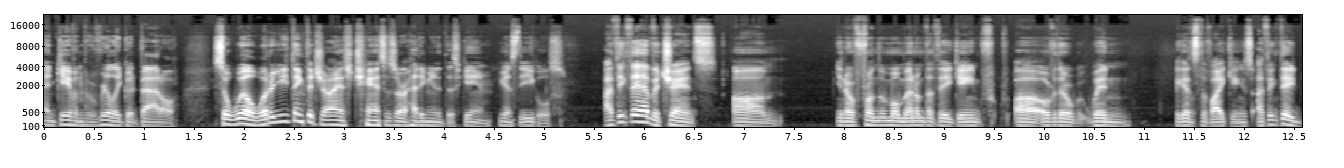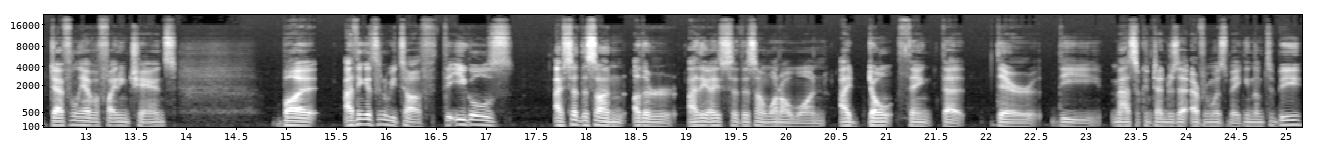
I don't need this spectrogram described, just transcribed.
and gave them a really good battle. So, Will, what do you think the Giants' chances are heading into this game against the Eagles? I think they have a chance. Um, you know, from the momentum that they gained uh, over their win against the Vikings, I think they definitely have a fighting chance. But I think it's going to be tough. The Eagles I've said this on other. I think I said this on one on one. I don't think that they're the massive contenders that everyone's making them to be,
